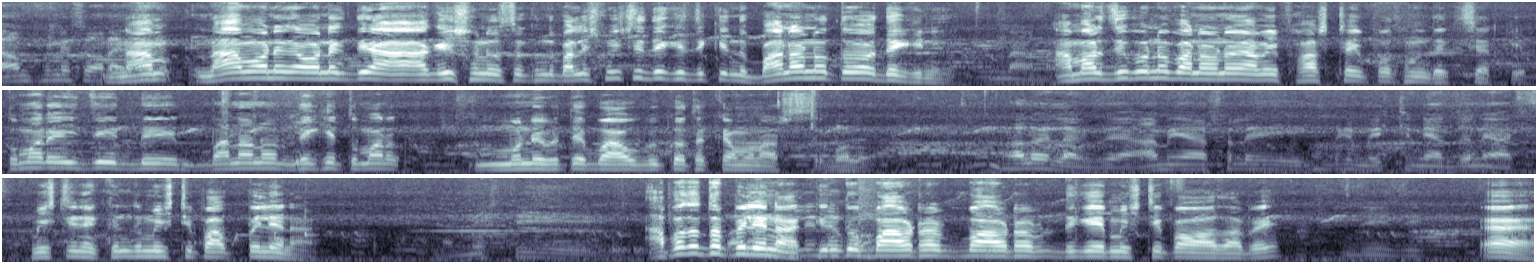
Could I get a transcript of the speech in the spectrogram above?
নাম শুনেছি নাম নাম অনেক অনেক দিন আগেই শুনেছো কিন্তু বালিশ মিষ্টি দেখেছি কিন্তু বানানো তো দেখিনি। আমার জীবনে বানানো আমি ফার্স্টটাই প্রথম দেখছি আর কি। তোমার এই যে বানানোর দেখে তোমার মনের ভিতরে বা অভিজ্ঞতা কেমন আসছে বলো? ভালোই লাগছে। আমি আসলে এখান থেকে মিষ্টি নেওয়ার জন্য আসছি। মিষ্টি না কিন্তু মিষ্টি পেলে না। মিষ্টি আপাতত পেলে না কিন্তু বারোটার বারোটার দিকে মিষ্টি পাওয়া যাবে। জি জি। হ্যাঁ।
